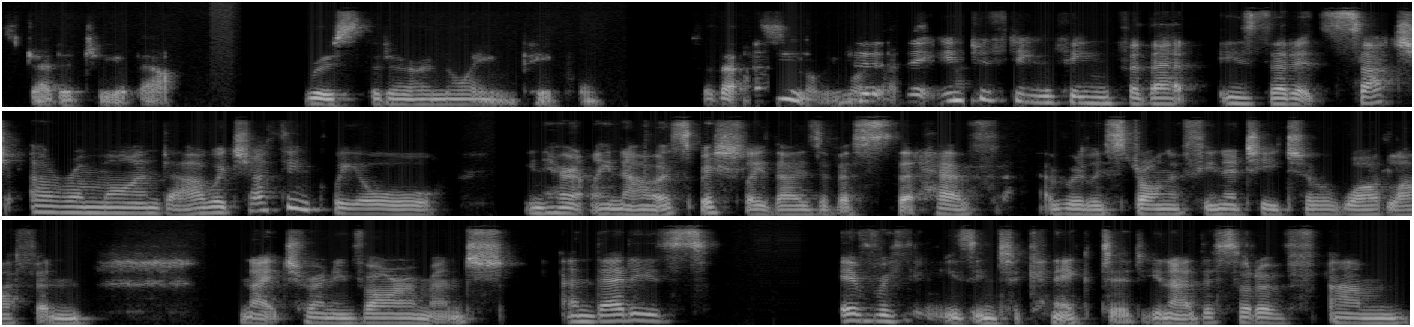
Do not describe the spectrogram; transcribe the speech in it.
strategy about roosts that are annoying people. So that's the, the interesting thing for that is that it's such a reminder, which I think we all inherently know, especially those of us that have a really strong affinity to wildlife and nature and environment. And that is everything is interconnected, you know, the sort of, um,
